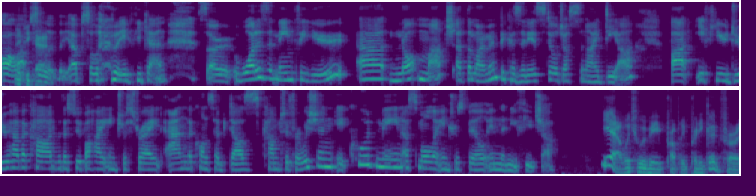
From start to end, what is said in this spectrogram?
Oh, absolutely, absolutely, if you can. So, what does it mean for you? Uh, not much at the moment because it is still just an idea. But if you do have a card with a super high interest rate and the concept does come to fruition, it could mean a smaller interest bill in the near future. Yeah, which would be probably pretty good for,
